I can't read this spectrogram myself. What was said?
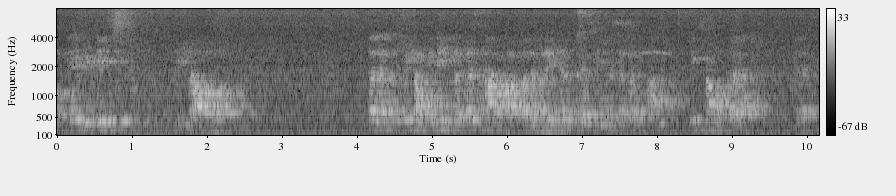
Okay, with this, we now finish the first half of our celebration. A some of the uh,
